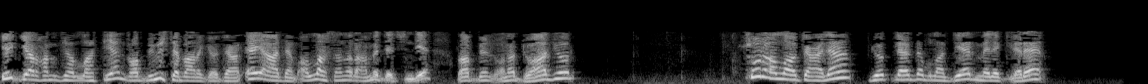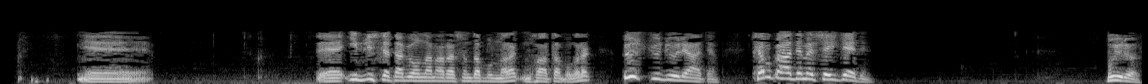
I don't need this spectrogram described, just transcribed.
ilk yarhamükallah diyen Rabbimiz Tebarek ve Teala. Ey Adem Allah sana rahmet etsin diye Rabbimiz ona dua diyor. Sonra allah Teala göklerde bulan diğer meleklere e, e, iblis de tabi onların arasında bulunarak, muhatap olarak üst cüdülü Adem. Çabuk Adem'e secde edin. Buyuruyor.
